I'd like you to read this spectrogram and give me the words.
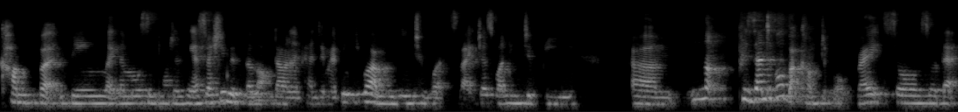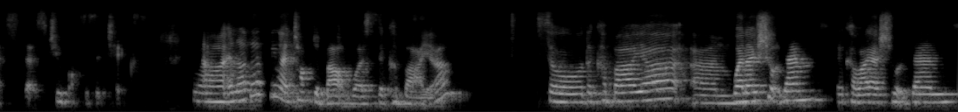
comfort being like the most important thing, especially with the lockdown and pandemic. I think people are moving towards like just wanting to be um, not presentable but comfortable, right? So so that's that's two boxes it ticks. Uh, another thing I talked about was the kebaya. So the kebaya, um, when I showed them the kebaya, I showed them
